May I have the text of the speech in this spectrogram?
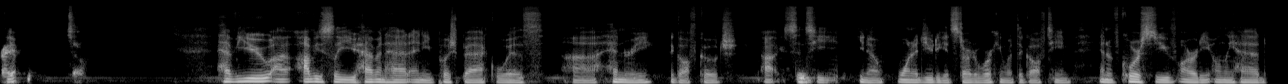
right? Yep. Have you uh, obviously you haven't had any pushback with uh, Henry, the golf coach, uh, since he you know wanted you to get started working with the golf team, and of course you've already only had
